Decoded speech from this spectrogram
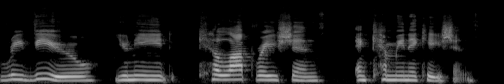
review, you need collaborations and communications.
